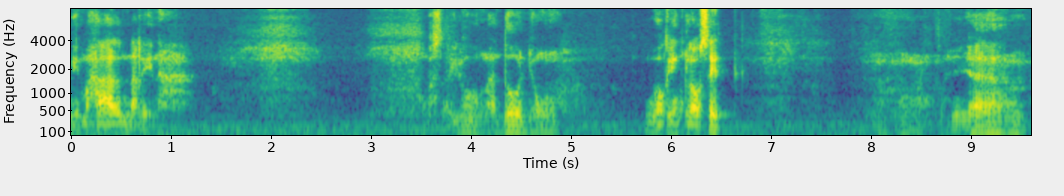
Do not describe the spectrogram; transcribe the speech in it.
ni Mahal na rin ha. Basta yung nandun yung walking closet. Yan.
